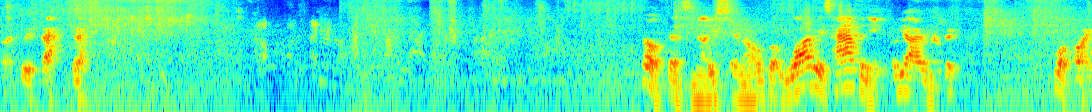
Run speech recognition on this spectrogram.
Alright, wait, ah, ah. Oh, that's nice and all, but what is happening? Oh yeah, I remember. Well, alright,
